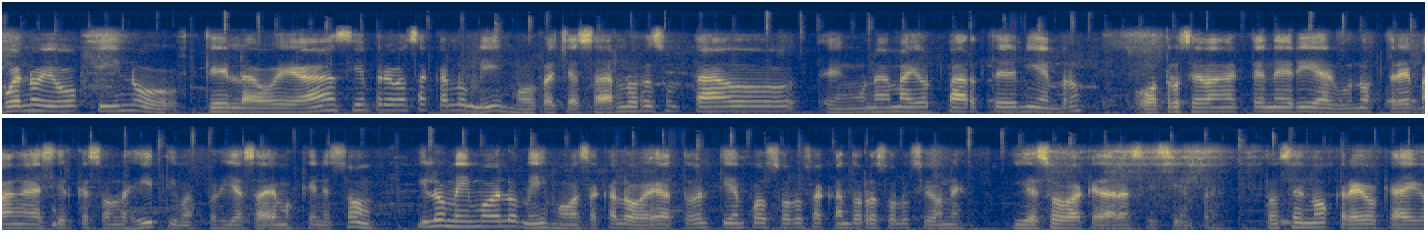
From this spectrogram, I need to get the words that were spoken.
Bueno, yo opino que la OEA siempre va a sacar lo mismo, rechazar los resultados en una mayor parte de miembros. Otros se van a tener y algunos tres van a decir que son legítimas, pues ya sabemos quiénes son. Y lo mismo es lo mismo, va a sacar la OEA todo el tiempo solo sacando resoluciones y eso va a quedar así siempre. Entonces no creo que haya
